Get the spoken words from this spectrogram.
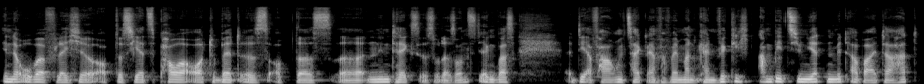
in der Oberfläche, ob das jetzt Power Automate ist, ob das äh, Nintex ist oder sonst irgendwas. Die Erfahrung zeigt einfach, wenn man keinen wirklich ambitionierten Mitarbeiter hat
